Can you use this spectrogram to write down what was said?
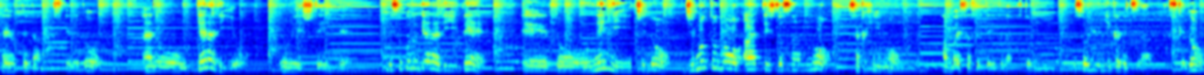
通ってたんですけれど、あのギャラリーを運営していて、でそこのギャラリーで、えー、と年に一度地元のアーティストさんの作品を販売させていただくというそういう2ヶ月があるんですけど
